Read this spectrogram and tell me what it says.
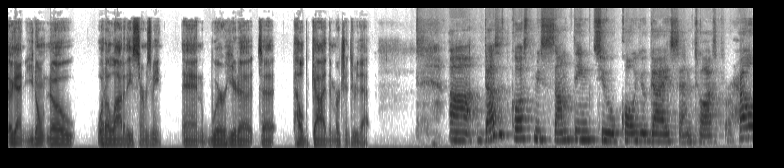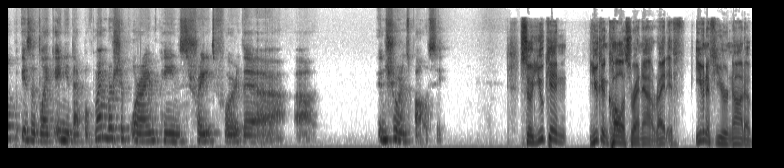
again you don't know what a lot of these terms mean. And we're here to, to help guide the merchant through that. Uh, does it cost me something to call you guys and to ask for help? Is it like any type of membership, or I'm paying straight for the uh, insurance policy? So you can you can call us right now, right? If even if you're not a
